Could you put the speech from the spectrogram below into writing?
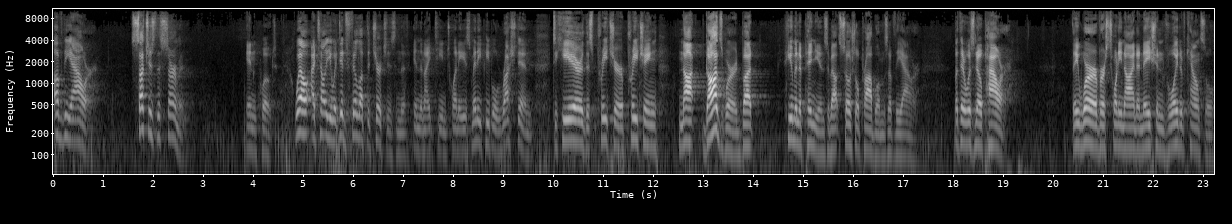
of the hour, such as the sermon. End quote. Well, I tell you, it did fill up the churches in the, in the 1920s. Many people rushed in to hear this preacher preaching not God's word, but human opinions about social problems of the hour. But there was no power. They were, verse 29, a nation void of counsel,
